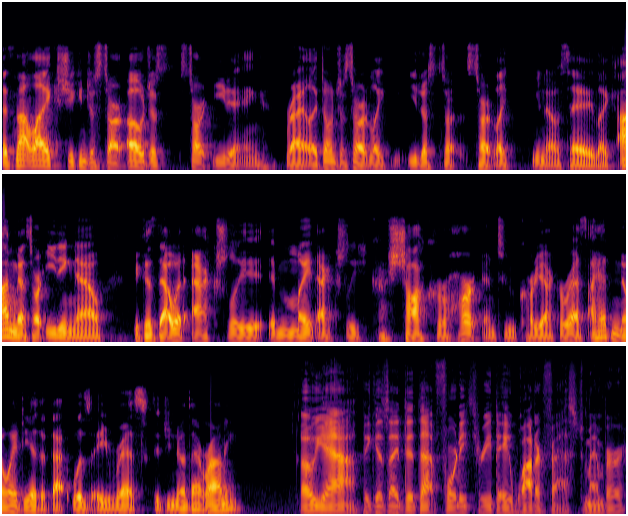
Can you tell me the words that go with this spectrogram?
it's not like she can just start, oh, just start eating, right? Like, don't just start, like, you just start, start like, you know, say, like, I'm going to start eating now because that would actually it might actually kind of shock her heart into cardiac arrest. I had no idea that that was a risk. Did you know that, Ronnie? Oh yeah, because I did that 43 day water fast, remember,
